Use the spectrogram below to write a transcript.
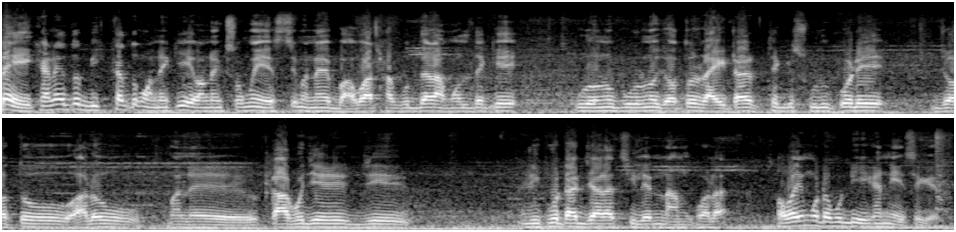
না, এখানে তো বিখ্যাত অনেকেই অনেক সময় এসছে মানে বাবা ঠাকুরদার আমল থেকে পুরনো পুরনো যত রাইটার থেকে শুরু করে যত আরও মানে কাগজের যে রিপোর্টার যারা ছিলেন নাম করা সবাই মোটামুটি এখানে এসে গেছে,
